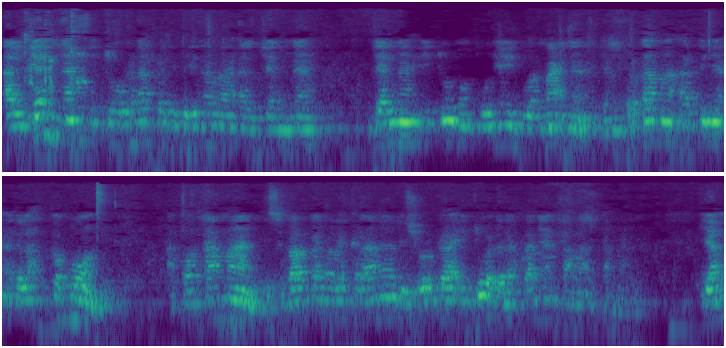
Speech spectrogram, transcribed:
Al-Jannah itu kenapa diberi nama Al-Jannah? Jannah itu mempunyai dua makna. Yang pertama artinya adalah kebun atau taman disebabkan oleh kerana di surga itu adalah banyak taman-taman. Yang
